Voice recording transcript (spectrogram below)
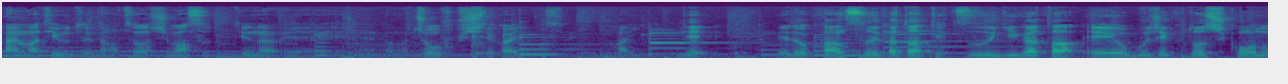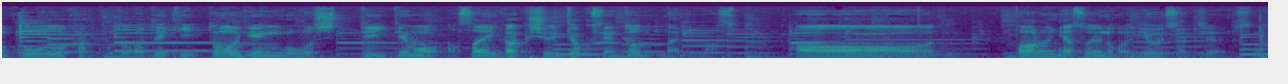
はいまあ、Team Today で発音しますっていうのは、えー、重複して書いてますね。はい。で、えーと、関数型、手続き型、えー、オブジェクト指向のコードを書くことができ、どの言語を知っていても浅い学習曲線となります。あー、 Perl にはそういうのが用意されてるんですね。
